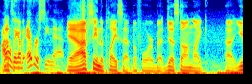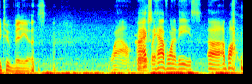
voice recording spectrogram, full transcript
I don't think I've ever seen that. Yeah, I've seen the playset before, but just on like uh, YouTube videos. Wow. I actually have one of these. Uh, I bought it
